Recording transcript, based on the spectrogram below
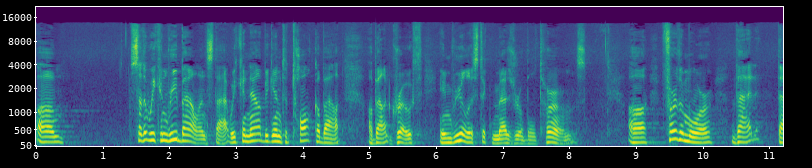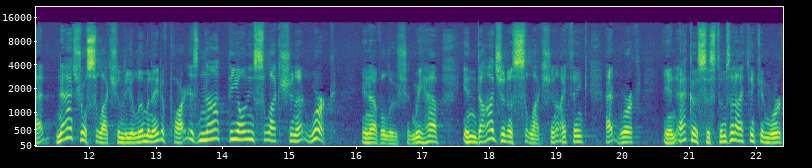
Um, so that we can rebalance that. We can now begin to talk about, about growth in realistic, measurable terms. Uh, furthermore, that, that natural selection, the eliminative part, is not the only selection at work in evolution. We have endogenous selection, I think, at work in ecosystems, and I think in work,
